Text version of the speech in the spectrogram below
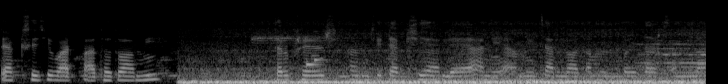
टॅक्सीची वाट पाहत होतो आम्ही. तर फ्रेंड्स आमची टॅक्सी आली आहे आणि आम्ही चाललो आता मुंबई दर्शनला.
